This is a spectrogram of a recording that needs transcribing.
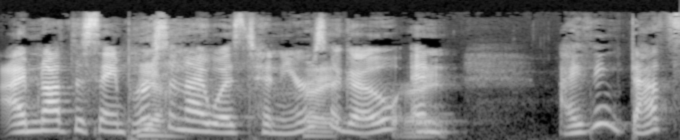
I'm not the same person I was ten years Right, ago, and. I think that's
